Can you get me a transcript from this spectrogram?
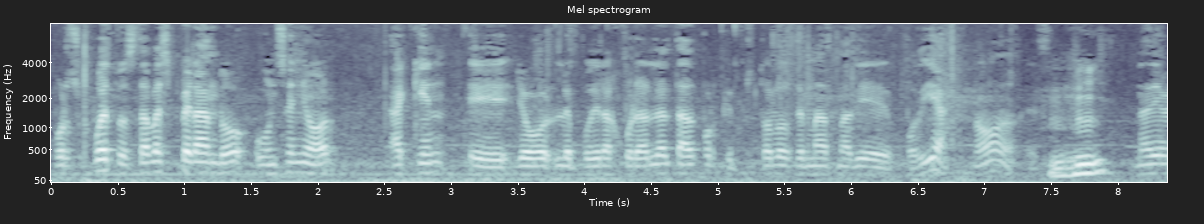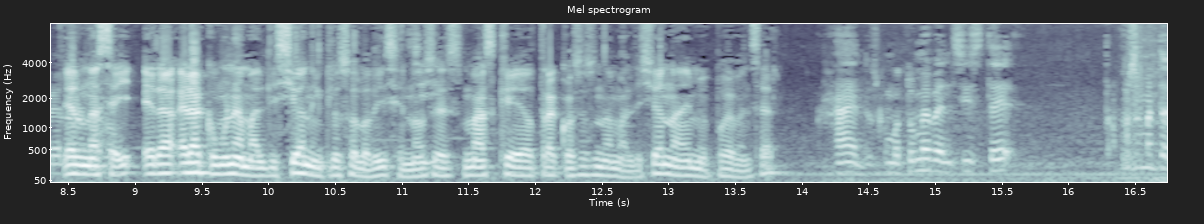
por supuesto, estaba esperando un señor a quien eh, yo le pudiera jurar lealtad porque pues, todos los demás nadie podía, ¿no? Este. Nadie había Era, una, era, era como una maldición, incluso lo dice, ¿no? Sí. O sea, es más que otra cosa, es una maldición, nadie me puede vencer. Ajá, entonces como tú me venciste, tropezamente.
